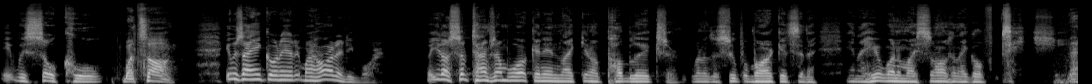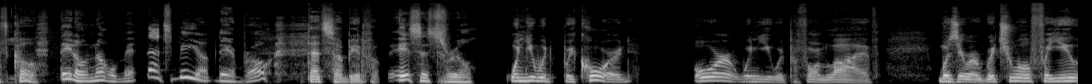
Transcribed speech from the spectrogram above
It was so cool. What song? It was I ain't going to edit my heart anymore. But you know, sometimes I'm walking in like you know Publix or one of the supermarkets, and I, and I hear one of my songs, and I go, That's cool. "They don't know, man. That's me up there, bro." That's so beautiful. It's a thrill. When you would record or when you would perform live, was there a ritual for you?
